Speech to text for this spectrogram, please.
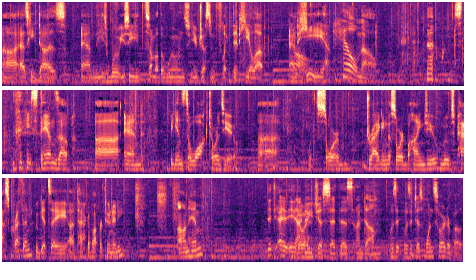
uh, as he does. And these wo- you see some of the wounds you just inflicted heal up, and Oh. he Hell no. he stands up uh, and begins to walk towards you uh, with sword dragging the sword behind you moves past Crethin who gets a attack of opportunity on him Did I, I know ahead. you just said this, and I'm dumb. Was it was it just one sword or both?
